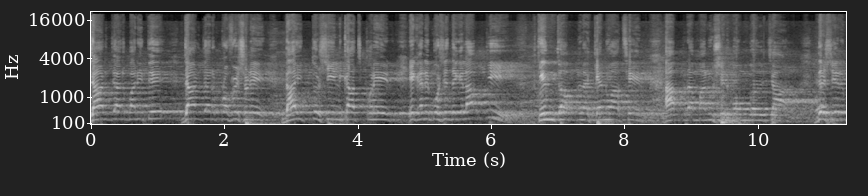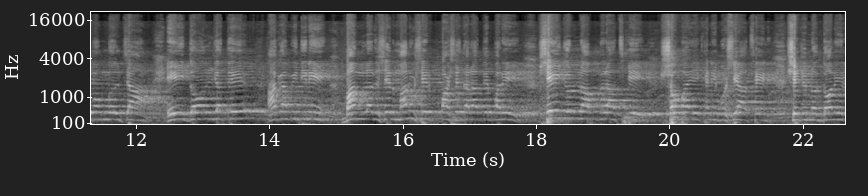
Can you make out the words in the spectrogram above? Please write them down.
যার যার বাড়িতে যার যার প্রফেশনে দায়িত্বশীল কাজ করেন, এখানে বসে থেকে লাভ কি? কিন্তু আপনারা কেন আছেন? আপনারা মানুষের মঙ্গল চান, দেশের মঙ্গল চান। এই দল যাতে আগামী দিনে বাংলাদেশের মানুষের পাশে দাঁড়াতে পারে। সেই জন্য আপনারা আজকে সবাই এখানে বসে আছেন। সেজন্য দলের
